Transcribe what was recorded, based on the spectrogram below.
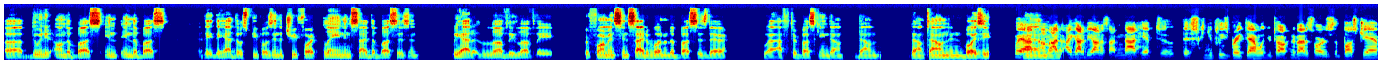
uh, doing it on the bus in in the bus. They they had those people in the Treefort playing inside the buses, and we had a lovely, lovely performance inside of one of the buses there. After busking down down downtown in Boise. Wait, and, I'm, I'm, uh, i got to be honest. I'm not hip to this. Can you please break down what you're talking about as far as the bus jam?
